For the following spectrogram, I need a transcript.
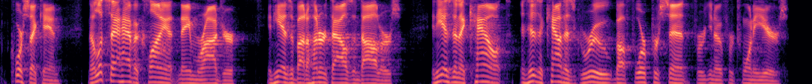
Of course I can. Now let's say I have a client named Roger and he has about $100,000 and he has an account and his account has grew about 4% for, you know, for 20 years.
